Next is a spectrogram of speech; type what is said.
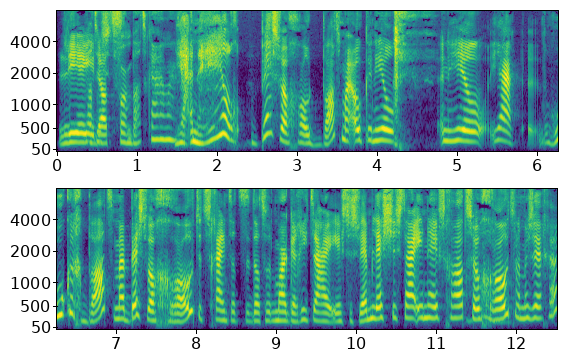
leer je Wat is dat... het voor een badkamer? Ja, een heel, best wel groot bad, maar ook een heel, een heel, ja, hoekig bad, maar best wel groot. Het schijnt dat, dat Margarita haar eerste zwemlesjes daarin heeft gehad, zo groot, laat maar zeggen.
